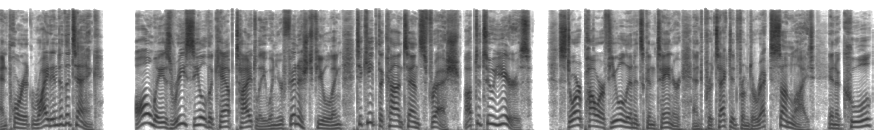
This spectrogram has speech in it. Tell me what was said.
and pour it right into the tank. Always reseal the cap tightly when you're finished fueling to keep the contents fresh up to two years. Store Power Fuel in its container and protect it from direct sunlight in a cool,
